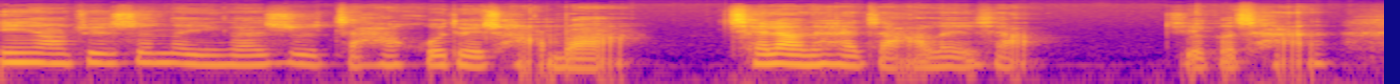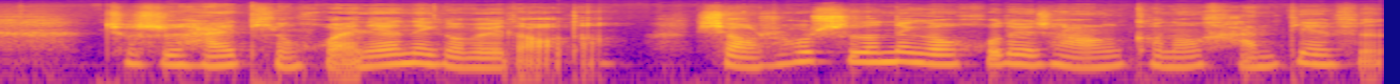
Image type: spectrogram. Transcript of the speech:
印象最深的应该是炸火腿肠吧。前两天还炸了一下，解个馋，就是还挺怀念那个味道的。小时候吃的那个火腿肠可能含淀粉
